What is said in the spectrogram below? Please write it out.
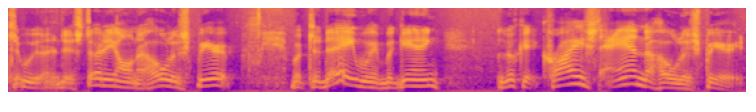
the study on the Holy Spirit, but today we're beginning look at Christ and the Holy Spirit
